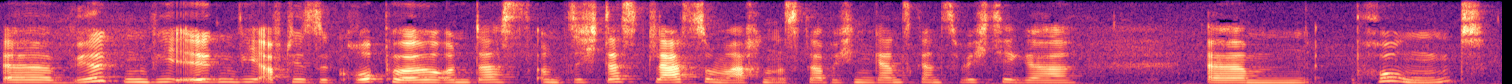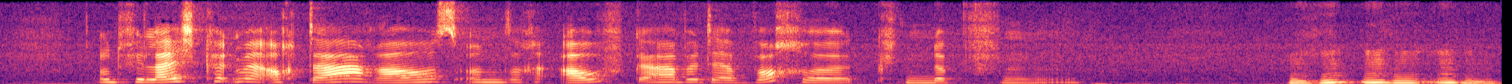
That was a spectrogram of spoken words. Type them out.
äh, wirken wir irgendwie auf diese Gruppe und das und sich das klar zu machen, ist, glaube ich, ein ganz, ganz wichtiger ähm, Punkt. Und vielleicht könnten wir auch daraus unsere Aufgabe der Woche knüpfen. Mhm, mhm,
